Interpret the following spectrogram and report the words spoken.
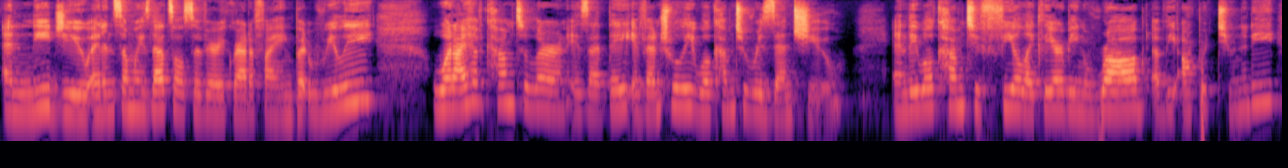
and need you. And in some ways, that's also very gratifying. But really, what I have come to learn is that they eventually will come to resent you and they will come to feel like they are being robbed of the opportunity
